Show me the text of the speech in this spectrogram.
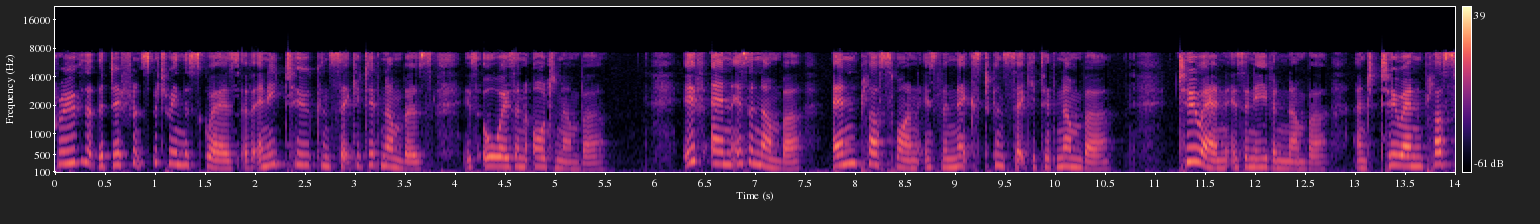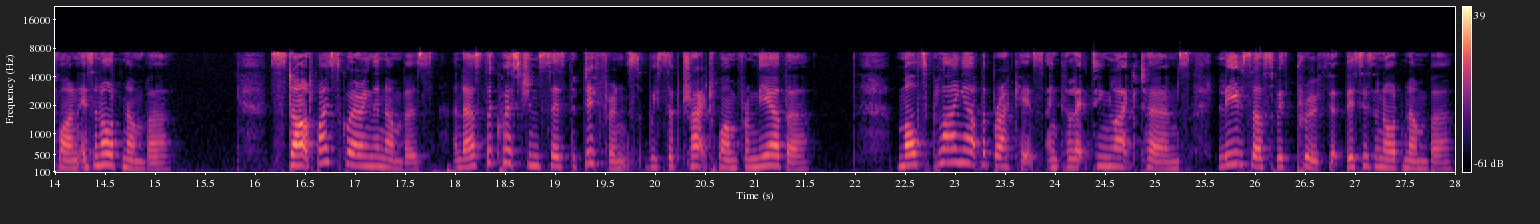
Prove that the difference between the squares of any two consecutive numbers is always an odd number. If n is a number, n plus 1 is the next consecutive number. 2n is an even number and 2n plus 1 is an odd number. Start by squaring the numbers and as the question says the difference, we subtract one from the other. Multiplying out the brackets and collecting like terms leaves us with proof that this is an odd number.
